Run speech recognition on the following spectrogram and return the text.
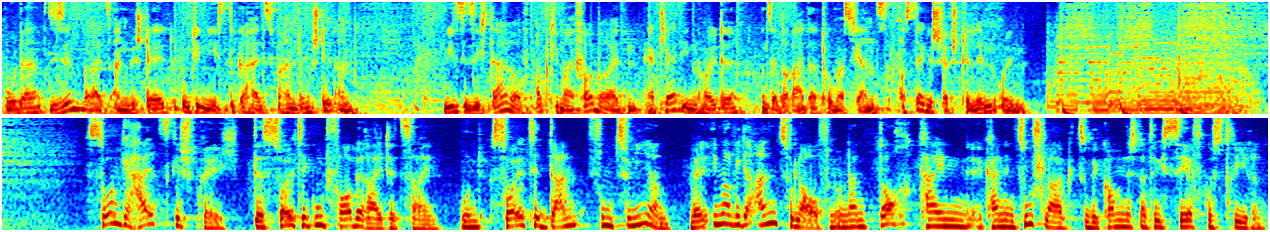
Oder Sie sind bereits angestellt und die nächste Gehaltsverhandlung steht an. Wie Sie sich darauf optimal vorbereiten, erklärt Ihnen heute unser Berater Thomas Jans aus der Geschäftsstelle in Ulm. So ein Gehaltsgespräch, das sollte gut vorbereitet sein und sollte dann funktionieren. Weil immer wieder anzulaufen und dann doch kein, keinen Zuschlag zu bekommen, ist natürlich sehr frustrierend.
